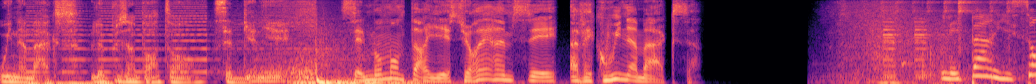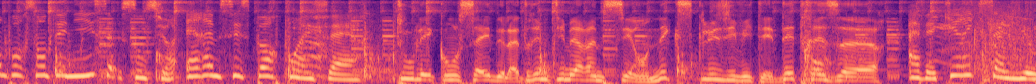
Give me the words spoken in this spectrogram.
Winamax, le plus important, c'est de gagner. C'est le moment de parier sur RMC avec Winamax. Les paris 100% tennis sont sur rmcsport.fr. Tous les conseils de la Dream Team RMC en exclusivité dès 13h Avec Eric Salio.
